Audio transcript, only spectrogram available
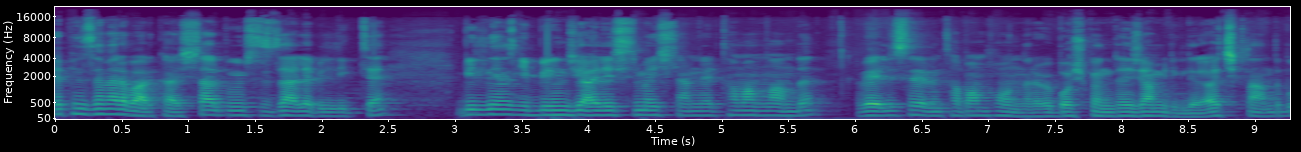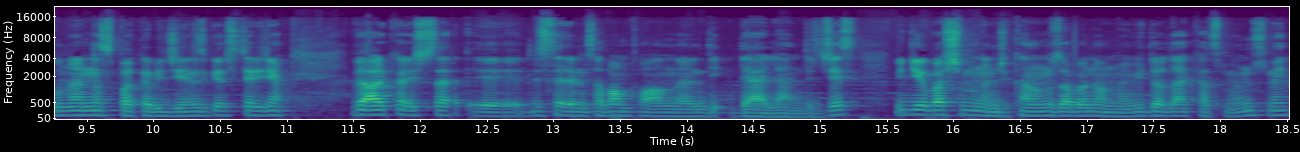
Hepinize merhaba arkadaşlar. Bugün sizlerle birlikte bildiğiniz gibi birinci yerleştirme işlemleri tamamlandı ve liselerin taban puanları ve boş kontenjan bilgileri açıklandı. Bunlara nasıl bakabileceğinizi göstereceğim. Ve arkadaşlar e, liselerin taban puanlarını de- değerlendireceğiz. Video başlamadan önce kanalımıza abone olmayı, video like atmayı unutmayın.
